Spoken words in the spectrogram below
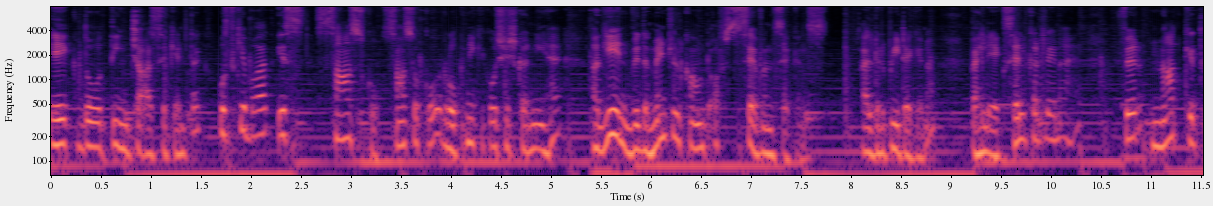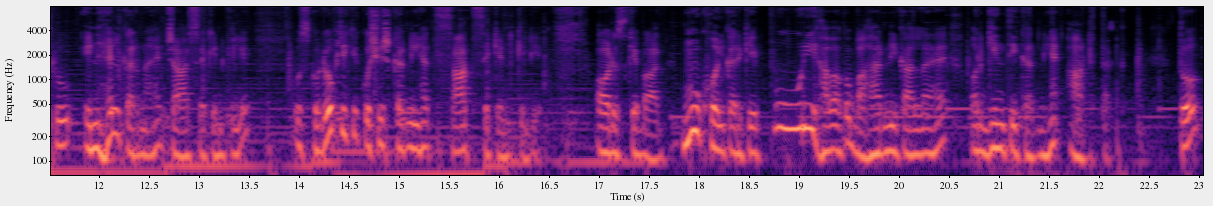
एक, दो, तीन, चार सेकेंड तक। उसके बाद इस सांस को, सांसों को रोकने की कोशिश करनी है। Again with mental count of seven seconds I repeat again पहले एक्सेल कर लेना है, फिर नाक के थ्रू इनहेल करना है चार सेकेंड के लिए। उसको रोकने की कोशिश करनी है सात सेकेंड के लिए। और उसके बाद मुँह खोल करके पूरी हवा को बाहर निकालना है और गिनती करनी है आठ तक। तो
